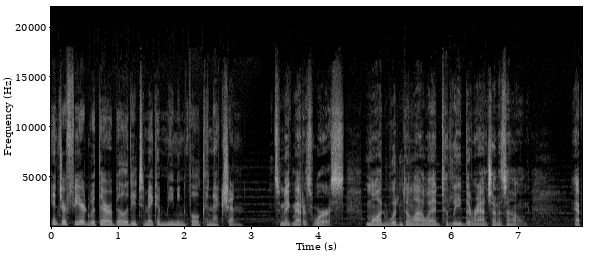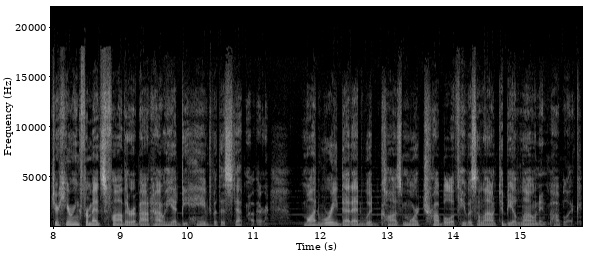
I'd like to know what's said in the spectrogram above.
interfered with their ability to make a meaningful connection. To make matters worse, Maud wouldn't allow Ed to leave the ranch on his own. After hearing from Ed's father about how he had behaved with his stepmother, Maud worried that Ed would cause more trouble if he was allowed to be alone in public.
